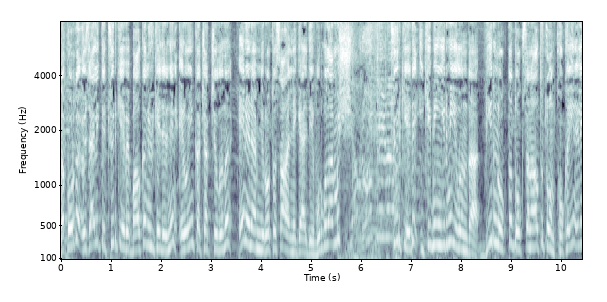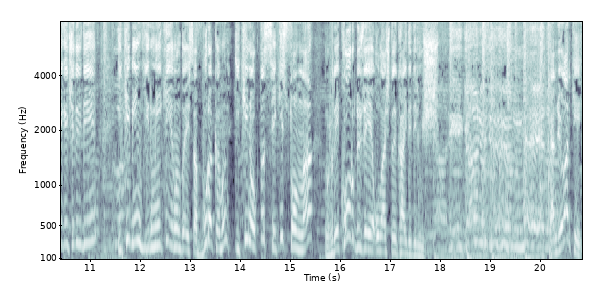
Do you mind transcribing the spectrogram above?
Raporda özellikle Türkiye ve Balkan ülkelerinin eroin kaçakçılığının en önemli rotası haline geldiği vurgulanmış. Türkiye'de 2020 yılında 1.96 ton kokain ele geçirildiği, 2022 yılında ise bu rakamın 2.8 tonla rekor düzeye ulaştığı kaydedilmiş. Yani diyorlar ki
